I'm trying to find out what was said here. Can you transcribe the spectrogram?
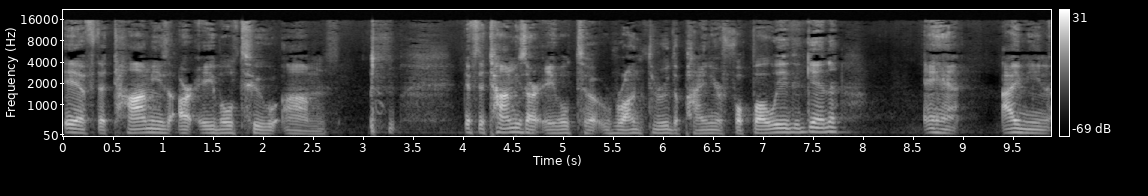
if the Tommies are able to um if the Tommies are able to run through the Pioneer Football League again, and I mean,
